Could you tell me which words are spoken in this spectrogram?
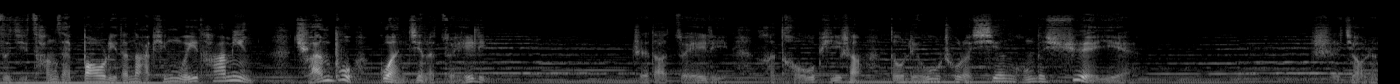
自己藏在包里的那瓶维他命，全部灌进了嘴里。直到嘴里和头皮上都流出了鲜红的血液，是叫人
